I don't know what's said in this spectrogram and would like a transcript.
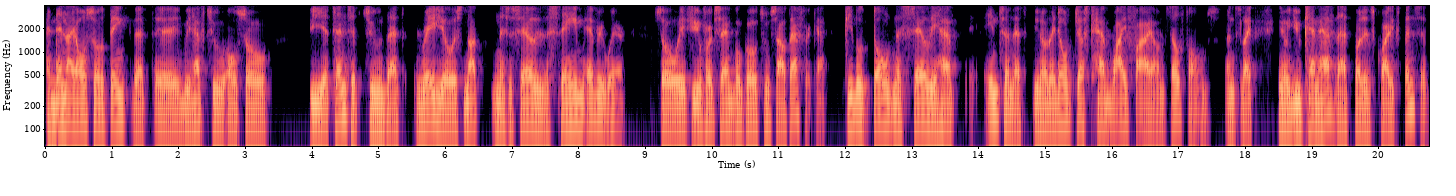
And then I also think that uh, we have to also be attentive to that radio is not necessarily the same everywhere. So if you, for example, go to South Africa, people don't necessarily have internet. You know, they don't just have Wi-Fi on cell phones, and it's like you know you can have that, but it's quite expensive.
